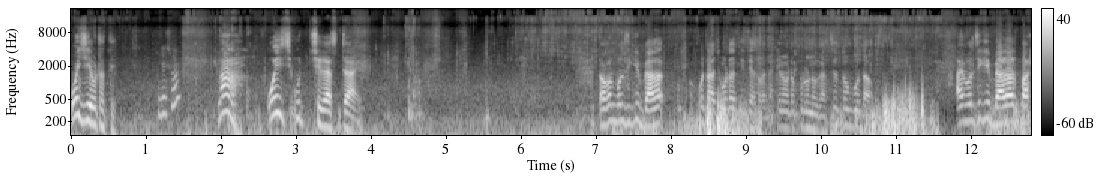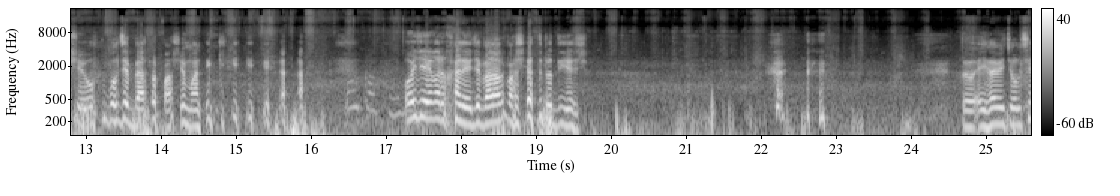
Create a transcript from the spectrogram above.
ওই যে ওটাতে। না না। ওই উচ্ছে গাছটায়। তখন বলছি কি বেলা ওটা আছে, ওটা দিতে হবে না, কেন ওটা পুরোনো গাছ তবু দাও। আমি বলছি কি, বেড়ার পাশে, ও বলছে বেলার পাশে মানে কি? ওই যে এবার ওখানে যে বেড়ার পাশে দুটো দিয়ে এসো। তো এইভাবেই চলছে।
